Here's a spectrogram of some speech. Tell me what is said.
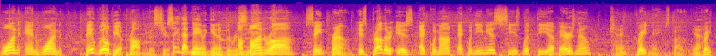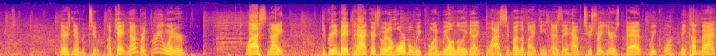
one and one. They will be a problem this year. Say that name again of the receiver. Amon Ra St. Brown. His brother is Equinom- Equanimeous. He's with the uh, Bears now. Okay. Great names, by the way. Yeah. Great names. There's number two. Okay, number three winner last night. The Green Bay Packers, who had a horrible week one. We all know they got blasted by the Vikings as they have two straight years. Bad week one. They come back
